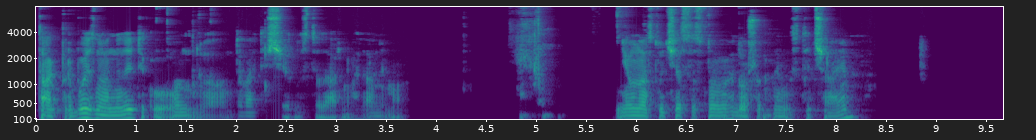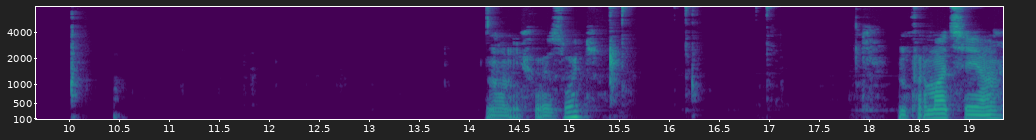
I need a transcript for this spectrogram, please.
Так, приблизно аналітику, он, давайте ще одну столярну глянемо. І у нас тут ще соснових дошок не вистачає. Нам їх везуть. Інформація.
